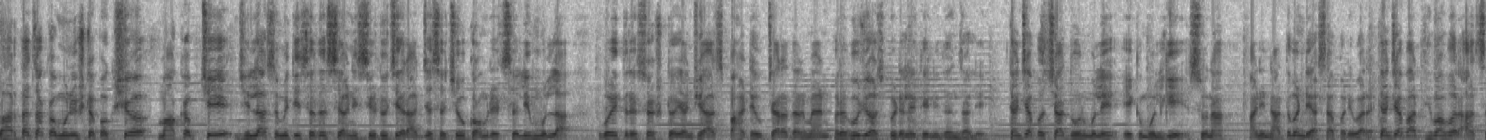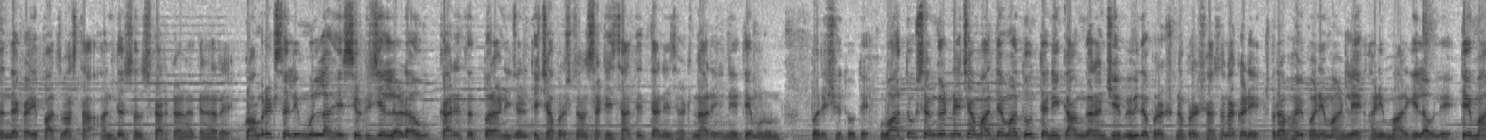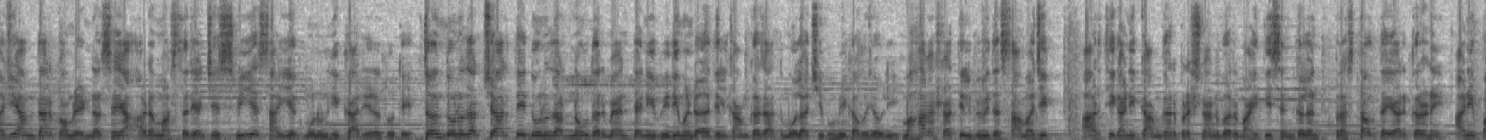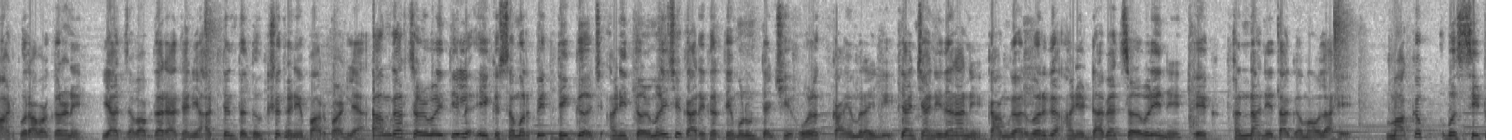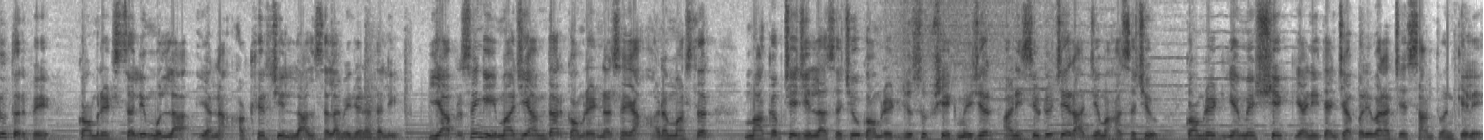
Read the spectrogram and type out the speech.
भारताचा कम्युनिस्ट पक्ष माकपचे जिल्हा समिती सदस्य आणि सिटूचे राज्य सचिव कॉम्रेड सलीम मुल्ला वय त्रेसष्ट यांचे आज पहाटे उपचारादरम्यान रघुजी हॉस्पिटल येथे निधन झाले. त्यांच्या पश्चात दोन मुले एक मुलगी सुना आणि नातवंडे असा परिवार आहे. त्यांच्या पार्थिवावर आज संध्याकाळी पाच वाजता अंत्यसंस्कार करण्यात येणार आहे. कॉम्रेड सलीम मुल्ला हे सिटीचे लढाऊ कार्यतत्पर आणि जनतेच्या प्रश्नांसाठी सातत्याने झटणारे नेते म्हणून परिचित होते. वाहतूक संघटनेच्या माध्यमातून त्यांनी कामगारांचे विविध प्रश्न प्रशासनाकडे प्रभावीपणे मांडले आणि मार्गी लावले. ते माजी आमदार कॉम्रेड नरसय्या आडम मास्तर यांचे स्वीय सहाय्यक म्हणूनही कार्यरत होते. सन दोन हजार चार ते दोन हजार नऊ दरम्यान त्यांनी विधिमंडळातील कामकाजात मोलाची भूमिका बजावली. महाराष्ट्रातील विविध सामाजिक आर्थिक आणि कामगार प्रश्नांवर माहिती संकलन प्रस्ताव तयार करणे आणि पाठपुरावा करणे या जबाबदाऱ्या त्यांनी अत्यंत दक्षतेने पार पाडल्या. कामगार चळवळीतील एक समर्पित दिग्गज आणि तळमळीचे कार्यकर्ते म्हणून त्यांची ओळख कायम राहिली. त्यांच्या निधनाने कामगार वर्ग आणि डाव्या चळवळीने एक खंदा नेता गमावला आहे. माकप व सेटू तर्फे कॉम्रेड सलीम मुल्ला यांना अखेरची लाल सलामी देण्यात आली. या प्रसंगी माजी आमदार कॉम्रेड नरसय्या आडम मास्तर माकपचे जिल्हा सचिव कॉम्रेड युसुफ शेख मेजर आणि सिटूचे राज्य महासचिव कॉम्रेड एम एस शेख यांनी त्यांच्या परिवाराचे सांत्वन केले.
